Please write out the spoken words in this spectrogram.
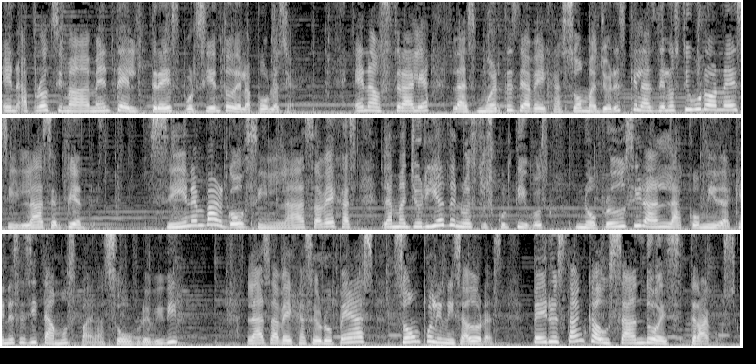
en aproximadamente el 3% de la población. En Australia, las muertes de abejas son mayores que las de los tiburones y las serpientes. Sin embargo, sin las abejas, la mayoría de nuestros cultivos no producirán la comida que necesitamos para sobrevivir. Las abejas europeas son polinizadoras, pero están causando estragos.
